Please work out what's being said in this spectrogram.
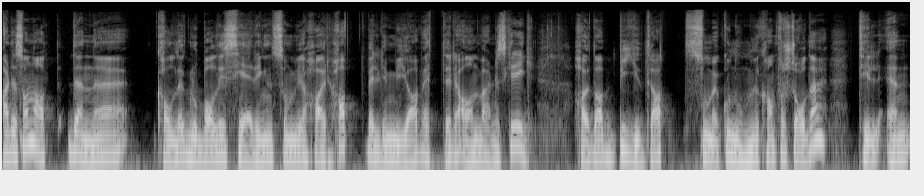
er det sånn at denne kall globaliseringen som vi har hatt veldig mye av etter annen verdenskrig, har jo da bidratt, som økonomene kan forstå det, til en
